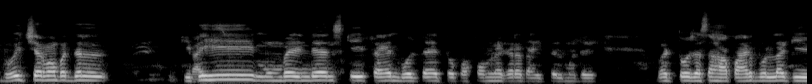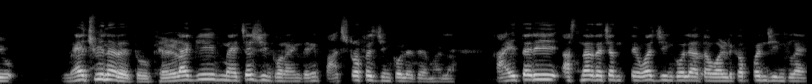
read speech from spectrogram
रोहित शर्मा बद्दल कितीही मुंबई इंडियन्स की फॅन बोलतायत तो परफॉर्म नाही करत आय पी एलमध्ये. बट तो जसा हा पार्थ बोलला की मॅच विनर आहे तो. खेळला की मॅचेस जिंकवणार आणि त्यांनी पाच ट्रॉफीज जिंकवल्या त्या मला काहीतरी असणार त्याच्यात तेव्हाच जिंकवले. आता वर्ल्ड कप पण जिंकलाय.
